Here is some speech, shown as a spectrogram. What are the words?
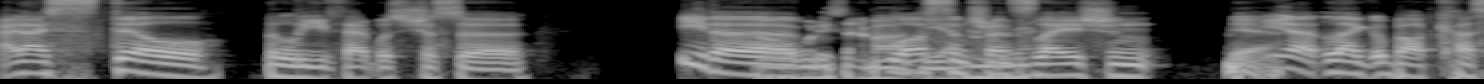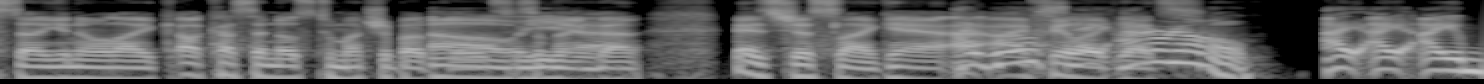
and I still believe that was just a either oh, what he said about lost in or whatever? translation. Yeah. Yeah. like about Custa, you know, like oh, Custa knows too much about Oh, or something yeah. like that. It's just like, yeah, I, I, I, feel say, like that's, I don't know. I, I I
